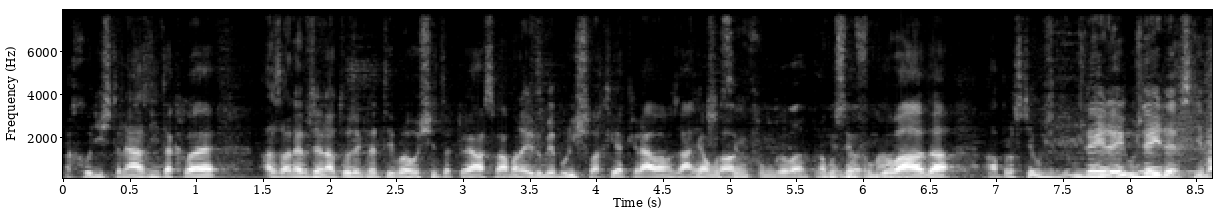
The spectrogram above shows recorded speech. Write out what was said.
a chodí 14 dní takhle a zanevře na to, řekne ty hoši, takhle já s váma nejdu, mě bolí šlachy a kráva mám zánět Já šlach. musím fungovat, A musím normálně. fungovat a, a prostě už, už, nejde, už nejde s nima,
